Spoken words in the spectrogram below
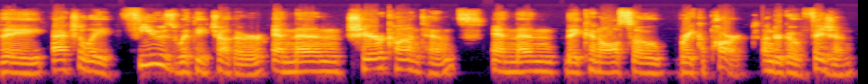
They actually fuse with each other and then share contents, and then they can also break apart, undergo fission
